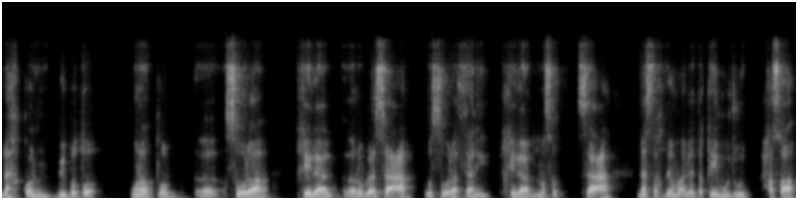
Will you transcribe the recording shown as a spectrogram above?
نحقن ببطء ونطلب آه، صورة خلال ربع ساعة والصورة الثانية خلال نصف ساعة. نستخدمها لتقييم وجود حصى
